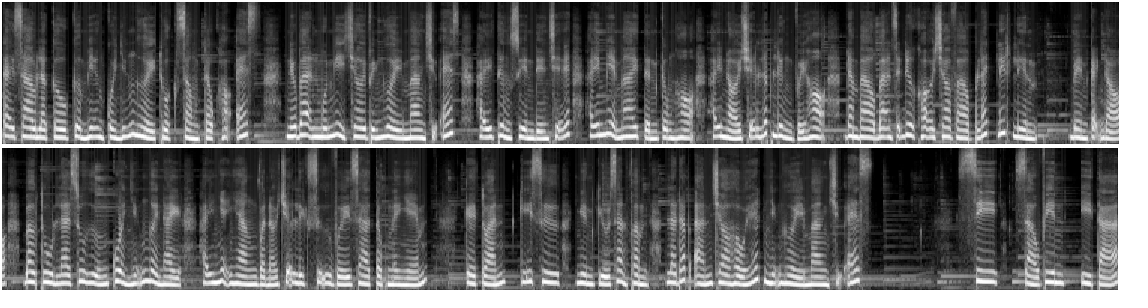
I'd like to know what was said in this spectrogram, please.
Tại sao là câu cửa miệng của những người thuộc dòng tộc họ S? Nếu bạn muốn nghỉ chơi với người mang chữ S, hãy thường xuyên đến trễ, hãy mỉa mai tấn công họ, hãy nói chuyện lấp lửng với họ, đảm bảo bạn sẽ được họ cho vào blacklist liền. Bên cạnh đó, bảo thủ là xu hướng của những người này, hãy nhẹ nhàng và nói chuyện lịch sự với gia tộc này nhé. Kế toán, kỹ sư, nghiên cứu sản phẩm là đáp án cho hầu hết những người mang chữ S. C. Giáo viên, y tá,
